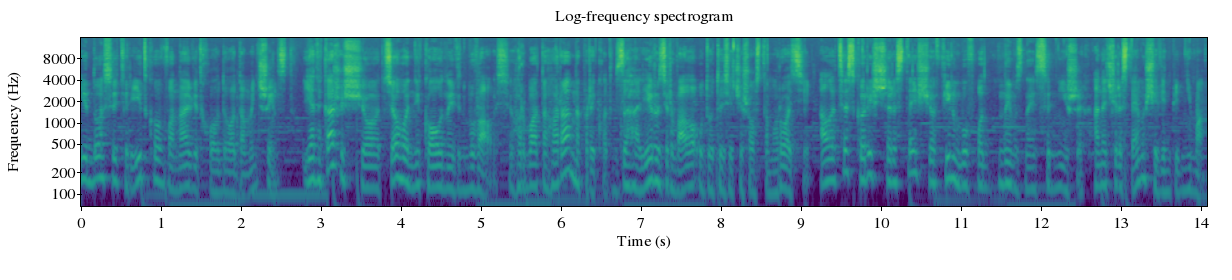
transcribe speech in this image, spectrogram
і досить рідко вона відходила до меншинств. Я не кажу, що цього ніколи не відбувалося. Горбата гора, наприклад, взагалі розірвала у 2006 році, але це скоріш через те, що фільм був одним з найсильніших, а не через те, що він піднімав.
